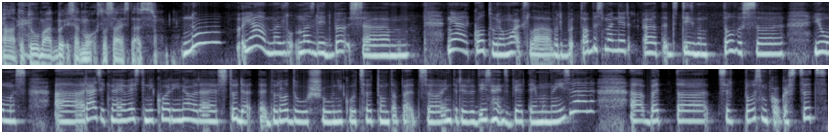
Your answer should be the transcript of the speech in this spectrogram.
Ah, tu tomēr biji ar mākslu saistās. Nu, jā, maz, mazliet būs. Um, nu jā, kultūra un māksla varbūt abas man ir uh, diezgan tuvas uh, jomas. Uh, Rēziknē jau es neko arī nevarēju studēt, tādu radošu, neko citu, un tāpēc uh, interjera dizains bija tie mana izvēle. Uh, bet uh, tas ir pavisam kaut kas cits,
